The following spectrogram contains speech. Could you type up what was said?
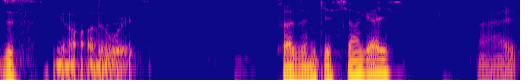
just, you know, other words. Troisième question, guys? Alright.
